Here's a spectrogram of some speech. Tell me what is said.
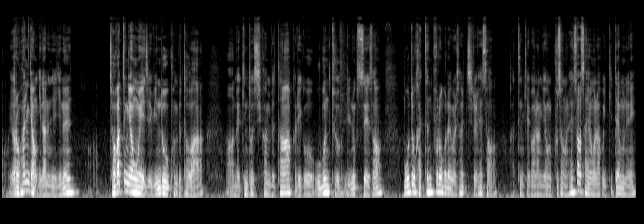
어, 여러 환경이라는 얘기는 어, 저 같은 경우에 이제 윈도우 컴퓨터와 어, 맥킨토시 컴퓨터 그리고 Ubuntu Linux에서 모두 같은 프로그램을 설치를 해서 같은 개발 환경을 구성을 해서 사용을 하고 있기 때문에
